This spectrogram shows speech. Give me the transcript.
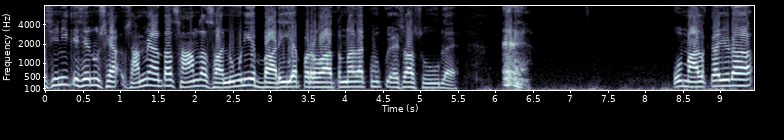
ਅਸੀਂ ਨਹੀਂ ਕਿਸੇ ਨੂੰ ਸਿਆ- ਸਾਂਭਿਆ ਤਾਂ ਸਾਂਭਦਾ ਸਾਨੂੰ ਵੀ ਨਹੀਂ, ਇਹ ਬਾਰੀ ਹੈ, ਪਰਮਾਤਮਾ ਦਾ ਕੋਈ ਐਸਾ ਅਸੂਲ ਹੈ। ਉਹ ਮਾਲਕ ਹੈ ਜਿਹੜਾ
